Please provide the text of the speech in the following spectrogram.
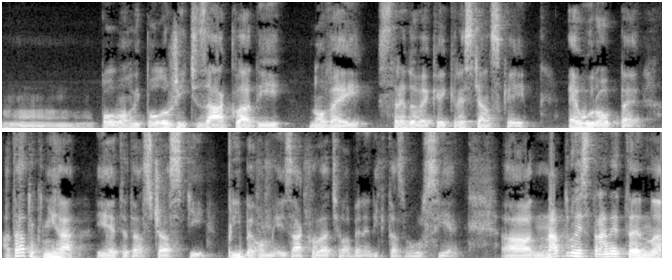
mm, pomohli položiť základy novej stredovekej kresťanskej Európe. A táto kniha je teda z časti príbehom jej zakladateľa Benedikta z Nursie. Na druhej strane ten e,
